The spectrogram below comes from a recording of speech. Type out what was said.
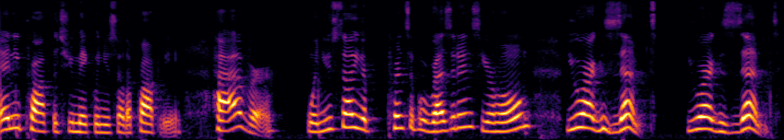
any profits you make when you sell the property. However, when you sell your principal residence, your home, you are exempt. You are exempt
